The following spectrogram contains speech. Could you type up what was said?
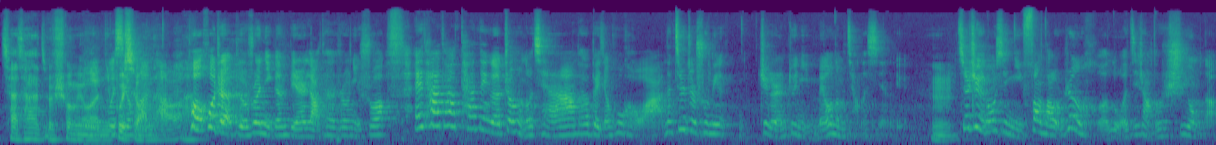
恰恰就说明了你不喜欢他了。或或者比如说你跟别人聊天的时候，你说，哎，他他他那个挣很多钱啊，他有北京户口啊，那其实就说明这个人对你没有那么强的吸引力。嗯，其实这个东西你放到任何逻辑上都是适用的。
